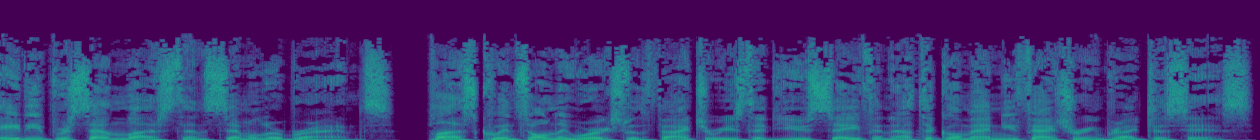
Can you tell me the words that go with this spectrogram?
80% less than similar brands. Plus, Quince only works with factories that use safe and ethical manufacturing practices.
